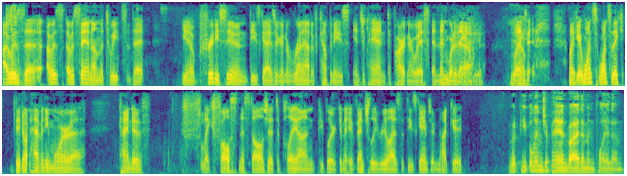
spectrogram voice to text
I was uh, I was I was saying on the tweets that you know pretty soon these guys are going to run out of companies in Japan to partner with, and then what are Yeah. they going to do? Like, like it once once they they don't have any more uh, kind of f- like false nostalgia to play on. People are going to eventually realize that these games are not good. But people in Japan buy them and play them.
